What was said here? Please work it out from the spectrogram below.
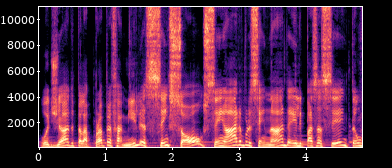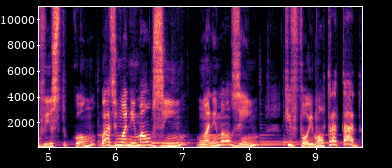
odiado pela própria família, sem sol, sem árvore, sem nada, ele passa a ser então visto como quase um animalzinho, um animalzinho que foi maltratado.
